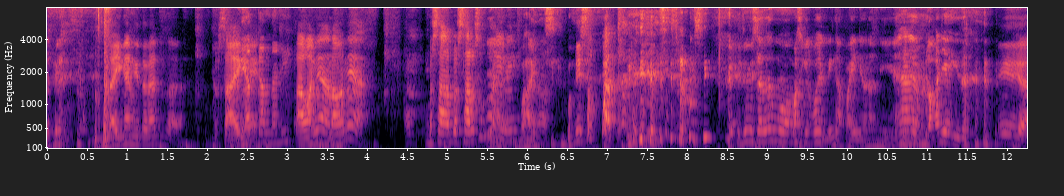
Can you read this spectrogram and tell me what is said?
Saingan gitu kan. Bersaing lihat kan tadi. Lawannya lawannya besar besar semua ya, ini. bahaya sih disepat itu misalnya mau masukin poin ini ngapain nih orang nih? Ya blok aja gitu. Iya.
